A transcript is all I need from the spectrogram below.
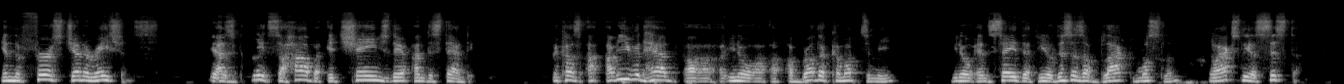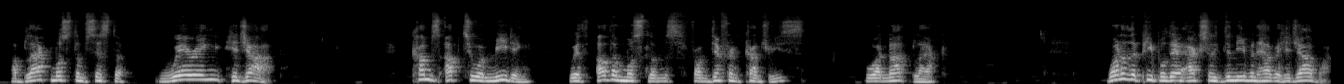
in the first generations Yeah. as great Sahaba, it changed their understanding. Because I, have even had, uh, you know, a, a brother come up to me, you know, and say that, you know, this is a black Muslim, no, actually a sister, a black Muslim sister wearing hijab, comes up to a meeting with other Muslims from different countries who are not black. One of the people there actually didn't even have a hijab on,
